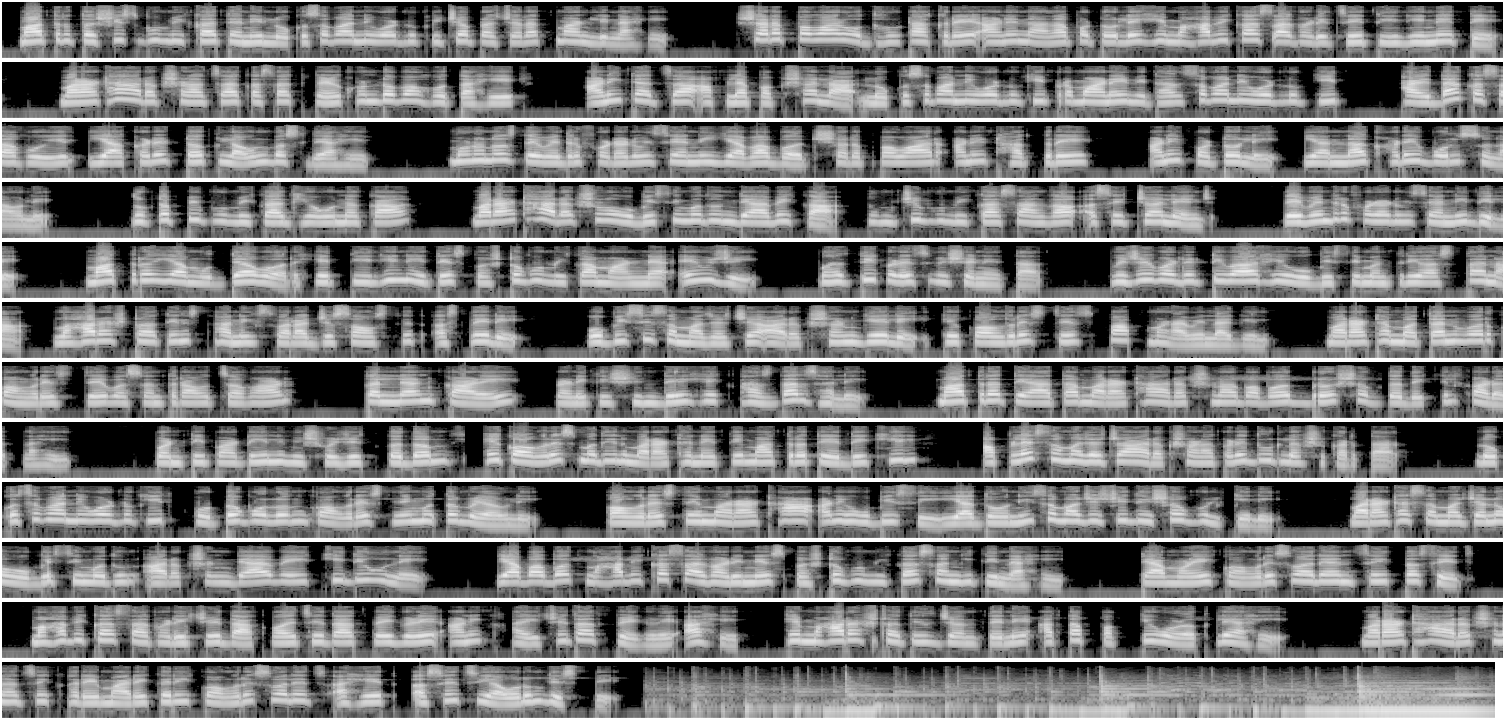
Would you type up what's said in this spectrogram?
मात्र तशीच भूमिका त्यांनी लोकसभा निवडणुकीच्या प्रचारात मांडली नाही. शरद पवार उद्धव ठाकरे आणि नाना पटोले हे महाविकास आघाडीचे तिन्ही नेते मराठा आरक्षणाचा कसा खेळखंडोबा होत आहे आणि त्याचा आपल्या पक्षाला लोकसभा निवडणुकीप्रमाणे विधानसभा निवडणुकीत फायदा कसा होईल याकडे टक लावून बसले आहेत. म्हणूनच देवेंद्र फडणवीस यांनी याबाबत शरद पवार आणि ठाकरे आणि पटोले यांना खडे बोल सुनावले. दुटप्पी भूमिका घेऊ नका. मराठा आरक्षण ओबीसीमधून द्यावे का? तुमची भूमिका सांगा असे चॅलेंज देवेंद्र फडणवीस यांनी दिले. मात्र या मुद्द्यावर हे तिन्ही नेते स्पष्ट भूमिका मांडण्याऐवजी भरतीकडेच विषय नेतात. विजय वडेट्टीवार हे ओबीसी मंत्री असताना महाराष्ट्रातील स्थानिक स्वराज्य संस्थेत असलेले ओबीसी समाजाचे आरक्षण गेले हे काँग्रेसचेच पाप म्हणावे लागेल. मराठा मतांवर काँग्रेसचे वसंतराव चव्हाण कल्याण काळे प्रणिती शिंदे हे खासदार झाले. मात्र ते आता मराठा आरक्षणाबाबत ब्र शब्द देखील काढत नाहीत. बंटी पाटील विश्वजित कदम हे काँग्रेसमधील मराठा नेते मात्र ते देखील आपल्या समाजाच्या आरक्षणाकडे दुर्लक्ष करतात. लोकसभा निवडणुकीत खोटं बोलून काँग्रेसने मतं मिळवली. काँग्रेसने मराठा आणि ओबीसी या दोन्ही समाजाची दिशाभूल केली. मराठा समाजाला ओबीसी मधून आरक्षण द्यावे की देऊ नये याबाबत महाविकास आघाडीने स्पष्ट भूमिका सांगितली नाही. त्यामुळे काँग्रेसवाद्यांचे तसेच महाविकास आघाडीचे दाखवायचे दात वेगळे आणि खायचे दात वेगळे आहेत हे महाराष्ट्रातील जनतेने आता पक्के ओळखले आहे. मराठा आरक्षणाचे खरे मारेकरी काँग्रेसवालेच आहेत असेच यावरून दिसते.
